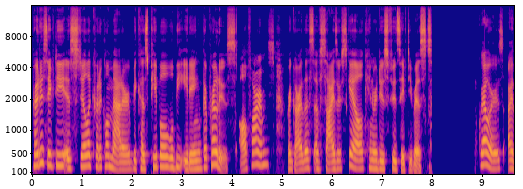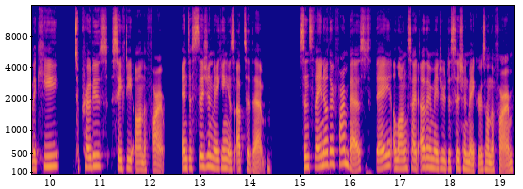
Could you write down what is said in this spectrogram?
Produce safety is still a critical matter because people will be eating their produce. All farms, regardless of size or scale, can reduce food safety risks. Growers are the key to produce safety on the farm, and decision making is up to them. Since they know their farm best, they, alongside other major decision makers on the farm,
